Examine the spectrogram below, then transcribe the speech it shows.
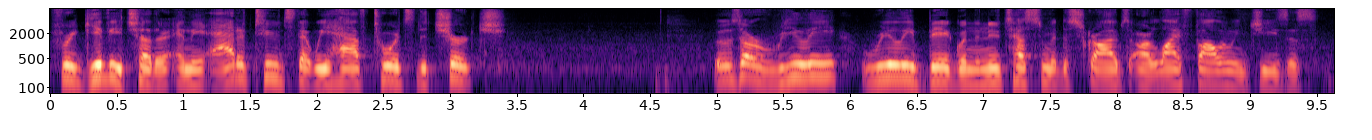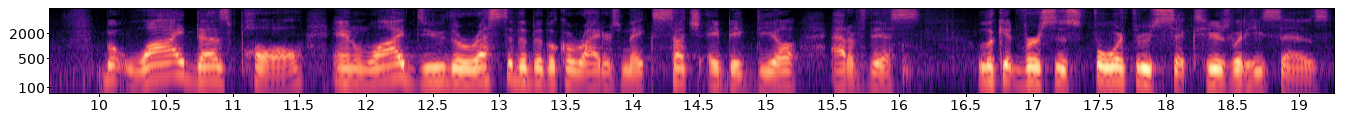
forgive each other and the attitudes that we have towards the church. Those are really, really big when the New Testament describes our life following Jesus. But why does Paul and why do the rest of the biblical writers make such a big deal out of this? Look at verses 4 through 6. Here's what he says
